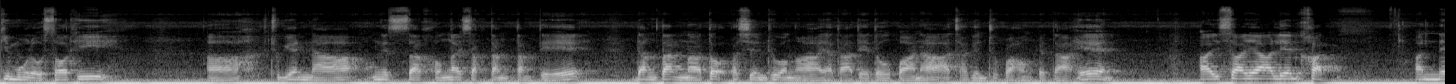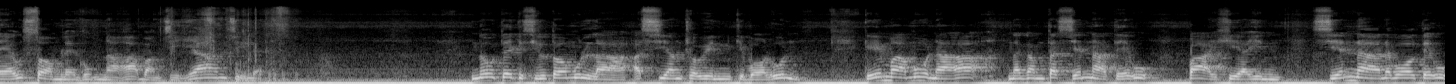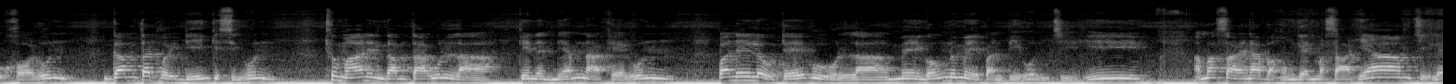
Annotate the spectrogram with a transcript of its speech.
ki mu lo so thi a ah, thu gen na hong sak hong ai sak tăng tang te, dang tak na phát pasien thua anga ya ta te to pa na athakin thu pa hong pe ta hen. Isaiah alien khat anh neu xóm le gục na a bang chi hiam chi le. No te ki sil to mul la asyang thawin ki bol un ke ma mu na a, nagam ta sen na tế u ป้ายเขียอิน เสียนนานบอลเตอุขอลุนกำตัดหอยดิงกิสินอุนทุมานินกำตาอุนลาเกณฑ์เนียมนาเคลอุนปานโลเตหูลาเมงงนเมปันปีอุนจีฮีอามาไซนาบะหงเกนมาซาฮยามจิเล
